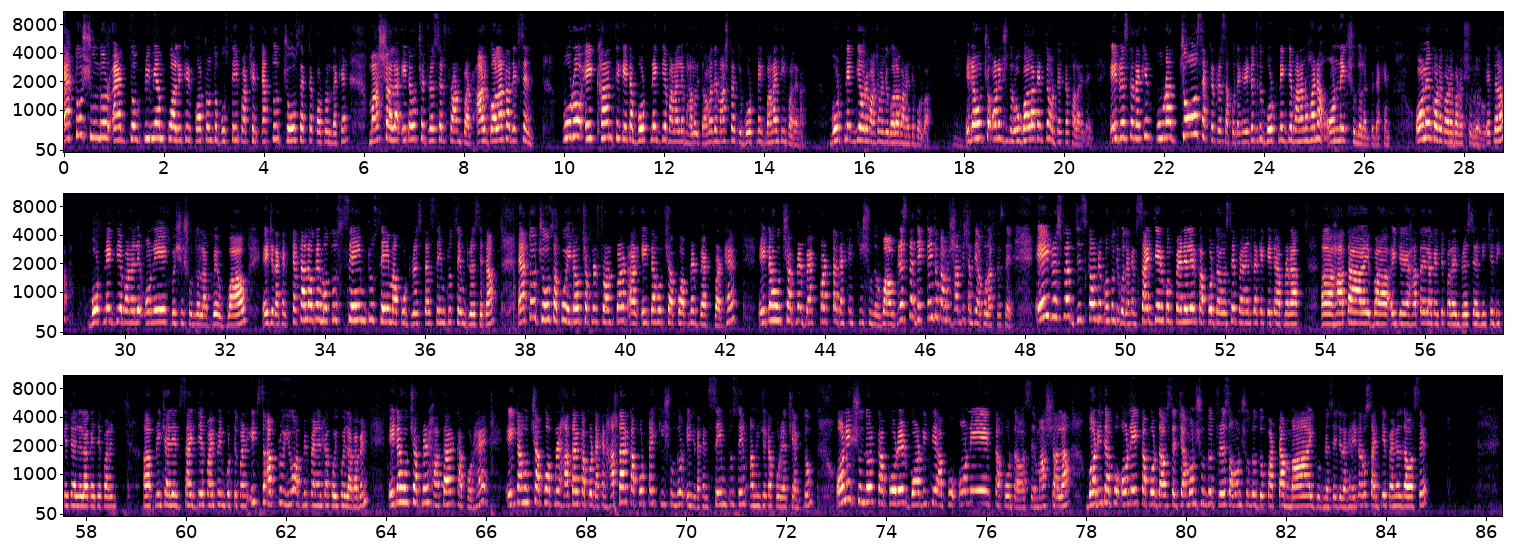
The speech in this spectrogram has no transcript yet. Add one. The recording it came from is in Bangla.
এত সুন্দর, একদম প্রিমিয়াম কোয়ালিটির কটন তো বুঝতেই পারছেন। এত চোস একটা কটন দেখেন। মার্শাল্লাহ এটা হচ্ছে ড্রেসের ফ্রন্ট পার্ট আর গলাটা দেখছেন? পুরো এইখান থেকে এটা বোট নেক দিয়ে বানালে ভালো হতো আমাদের মাস্টার কি বোট নেক বানাইতেই পারে না। বোট নেক দিয়ে ওরা মাঝে মাঝে গলা বানাইতে বলবা। এটা হচ্ছে অনেক সুন্দর। ও গলা কাটটা অর্ধেকটা ফালাই দেয়। এই ড্রেসটা দেখেন, পুরা জোস একটা ড্রেস আপু দেখেন। এটা যদি বোট নেক দিয়ে বানানো হয় না, অনেক সুন্দর লাগবে দেখেন। অনেক অনেক অনেক অনেক সুন্দর। এটা বোট নেক দিয়ে বানালে অনেক বেশি সুন্দর লাগবে। ওয়াও! এই যে দেখেন ক্যাটালগের মতো সেম টু সেম আপু ড্রেসটা সেম টু সেম ড্রেস এটা। এত চোস আপু, এটা হচ্ছে আপনার ফ্রন্ট পার্ট আর এইটা হচ্ছে আপু আপনার ব্যাক পার্ট হ্যাঁ? এটা হচ্ছে আপনার ব্যাক পার্টটা দেখেন কি সুন্দর। ওয়াও! ড্রেসটা দেখতেই তো কেমন শান্তি শান্তি আপু লাগতেছে। এই ড্রেসটা ডিসকাউন্টে কত দিব? দেখেন সাইড দিয়ে এরকম প্যানেলের কাপড় দেওয়া আছে। প্যানেলটাকে কেটে আপনারা হাতায় বা এই যে হাতায় লাগাইতে পারেন ড্রেসের নিচের দিকে চাইলে লাগাইতে পারেন। আপনি চাইলে সাইড দিয়ে পাইপিং করতে পারেন। ইটস আপ টু ইউ আপনি প্যানেলটা কই কই লাগাবেন। এটা হচ্ছে আপনার হাতার কাপড় হ্যাঁ? এইটা হচ্ছে আপু আপনার হাতার কাপড়। দেখেন, হাতার কাপড়টাই কি সুন্দর। এই যে দেখেন সেম টু সেম আমি যেটা পরে আছি একদম। অনেক সুন্দর কাপড়ের বডিতে আপু অনেক কাপড় দেওয়া আছে মাশাল্লাহ বডিতে আপু অনেক কাপড় দেওয়া আছে। যেমন সুন্দর ড্রেস অমন সুন্দর দোপাট্টা মাই গুডনেস এই যে দেখেন, এটারও সাইড দিয়ে প্যানেল দেওয়া আছে।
